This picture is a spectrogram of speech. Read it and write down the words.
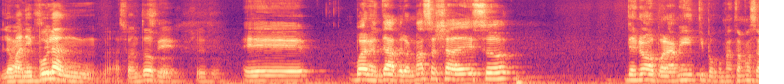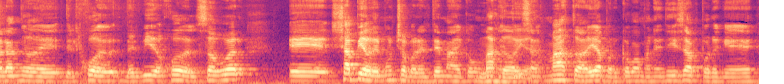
Lo Claro, manipulan a su antojo. Sí. Sí, sí. Eh, bueno, está, pero más allá de eso, de nuevo, para mí, tipo, como estamos hablando de- del juego, del videojuego, del software, eh, ya pierde mucho por el tema de cómo Más monetizan. todavía. Más todavía por cómo monetizan, porque,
